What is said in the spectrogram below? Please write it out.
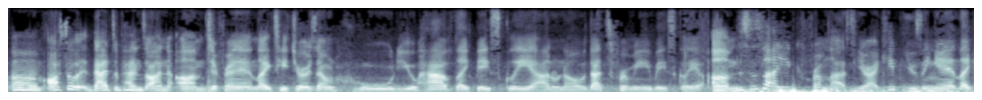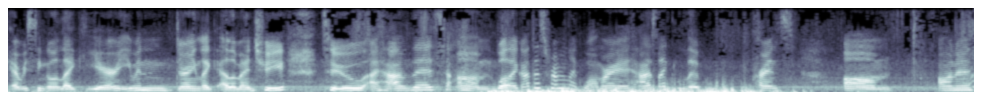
Um also that depends on um different like teachers and who do you have like basically i don't know that's for me basically. Um this is like from last year i keep using it like every single like year even during like elementary too i have this. Um well i got this from like walmart it has like lip prints um on it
